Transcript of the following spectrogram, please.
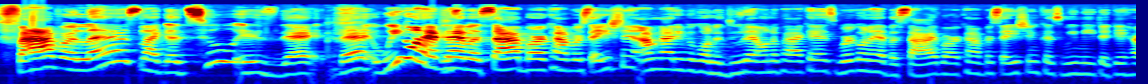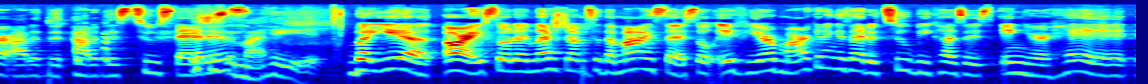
five or less, like a two is that that we gonna have to have a sidebar conversation. I'm not even gonna do that on the podcast. We're gonna have a sidebar conversation because we need to get her out of the out of this two It's status. just in my head. But yeah, all right. So then let's jump to the mindset. So if your marketing is at a two because it's in your head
